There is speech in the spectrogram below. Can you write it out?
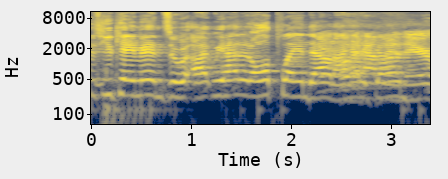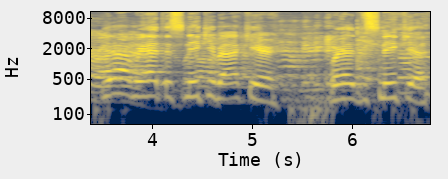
as you came in, so I, we had it all planned out. I Oh, had they it have it done. in there, right, yeah, and we had to sneak you back here. We had to sneak you.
